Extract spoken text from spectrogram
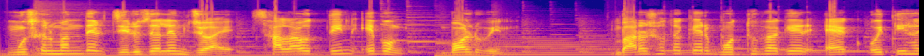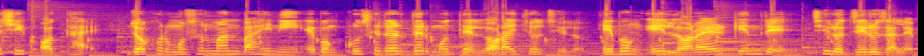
মুসলমানদের জেরুজালেম জয় সালাউদ্দিন এবং বলডউইন। বারো শতকের মধ্যভাগের এক ঐতিহাসিক অধ্যায় যখন মুসলমান বাহিনী এবং ক্রুসেডারদের মধ্যে লড়াই চলছিল এবং এই লড়াইয়ের কেন্দ্রে ছিল জেরুজালেম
